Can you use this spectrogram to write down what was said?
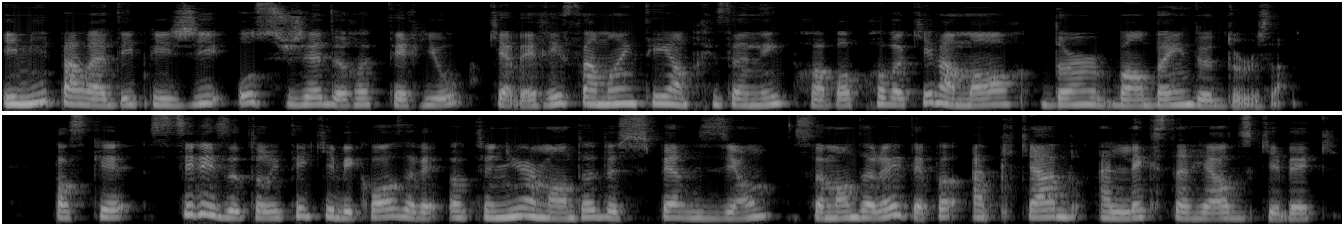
émis par la DPJ au sujet de Rocterio, qui avait récemment été emprisonné pour avoir provoqué la mort d'un bambin de deux ans. Parce que si les autorités québécoises avaient obtenu un mandat de supervision, ce mandat-là n'était pas applicable à l'extérieur du Québec.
